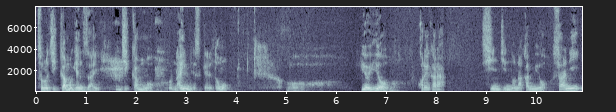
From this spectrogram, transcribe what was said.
その実感も現在実感もないんですけれどもいよいよこれから信心の中身をさらに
